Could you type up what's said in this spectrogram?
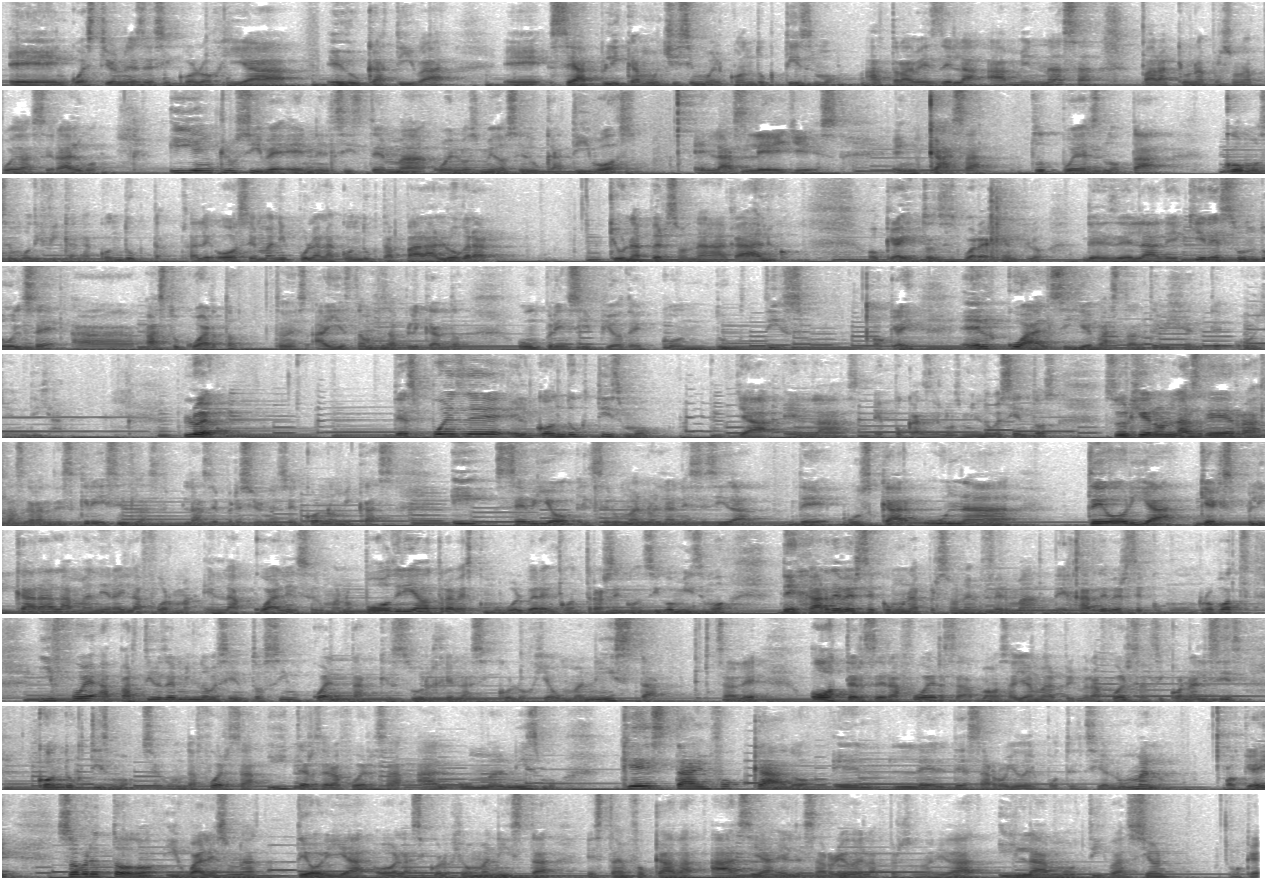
En cuestiones de psicología educativa, eh, se aplica muchísimo el conductismo a través de la amenaza para que una persona pueda hacer algo. Y inclusive en el sistema o en los medios educativos, en las leyes, en casa, tú puedes notar cómo se modifica la conducta, ¿sale? O se manipula la conducta para lograr que una persona haga algo. ¿Ok? Entonces, por ejemplo, desde la de quieres un dulce a haz tu cuarto. Entonces, ahí estamos aplicando un principio de conductismo. ¿Ok? El cual sigue bastante vigente hoy en día. Luego, después del conductismo, ya en las épocas de los 1900, surgieron las guerras, las grandes crisis, las, depresiones económicas y se vio el ser humano en la necesidad de buscar una teoría que explicara la manera y la forma en la cual el ser humano podría otra vez como volver a encontrarse consigo mismo, dejar de verse como una persona enferma, dejar de verse como un robot. Y fue a partir de 1950 que surge la psicología humanista. ¿Sale? O tercera fuerza, vamos a llamar primera fuerza al psicoanálisis, conductismo, segunda fuerza y tercera fuerza al humanismo, que está enfocado en el desarrollo del potencial humano. ¿Ok? Sobre todo, igual es una teoría o la psicología humanista está enfocada hacia el desarrollo de la personalidad y la motivación. ¿ok?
